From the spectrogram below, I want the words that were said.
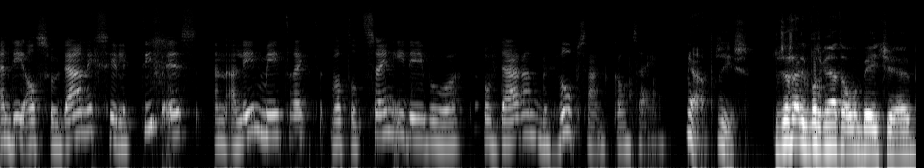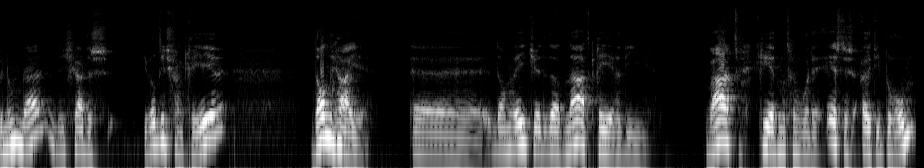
en die als zodanig selectief is en alleen meetrekt wat tot zijn idee behoort of daaraan behulpzaam kan zijn. Ja, precies. Dus dat is eigenlijk wat ik net al een beetje eh, benoemde. Dus je, gaat dus, je wilt iets gaan creëren. Dan ga je, eh, dan weet je dat na het creëren die, waar het gecreëerd moet gaan worden, is dus uit die bron.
